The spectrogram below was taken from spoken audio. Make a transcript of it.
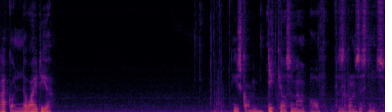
I've got no idea. He's got a ridiculous amount of physical resistance.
